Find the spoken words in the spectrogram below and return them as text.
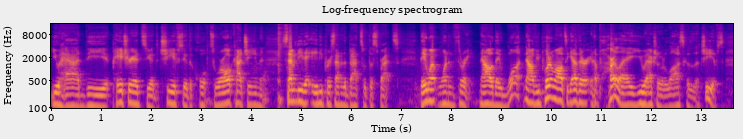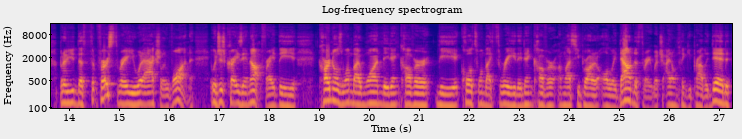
you had the Patriots, you had the Chiefs, you had the Colts, who were all catching 70 to 80% of the bets with the spreads. They went one and three. Now they won. Now if you put them all together in a parlay, you actually would have lost because of the Chiefs. But if you the th- first three, you would have actually won, which is crazy enough, right? The Cardinals won by one, they didn't cover. The Colts won by three, they didn't cover unless you brought it all the way down to three, which I don't think you probably did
